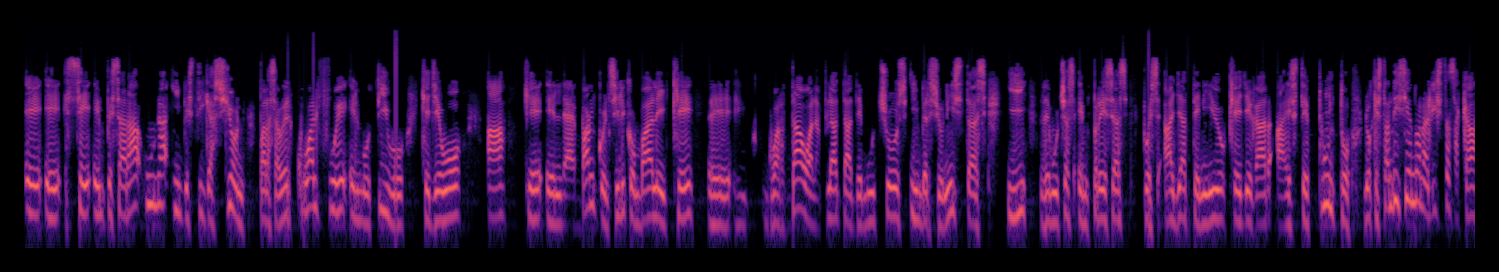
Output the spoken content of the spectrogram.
eh, eh, se empezará una investigación para saber cuál fue el motivo que llevó a que el banco en Silicon Valley que eh, guardaba la plata de muchos inversionistas y de muchas empresas, pues haya tenido que llegar a este punto. Lo que están diciendo analistas acá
